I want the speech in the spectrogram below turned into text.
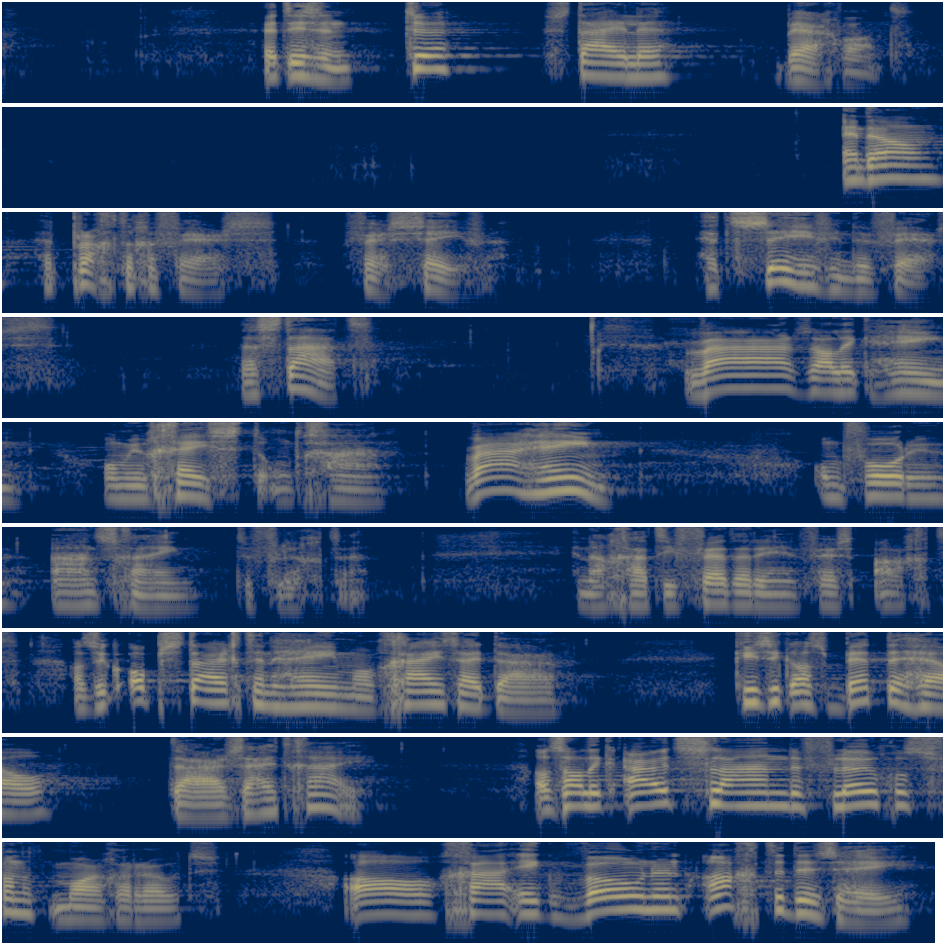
Het is een te steile bergwand. En dan het prachtige vers, vers 7. Het zevende vers. Daar staat: Waar zal ik heen om uw geest te ontgaan? Waarheen om voor uw aanschijn te vluchten? En dan gaat hij verder in vers 8. Als ik opstijg ten hemel, gij zijt daar. Kies ik als bed de hel, daar zijt gij. Al zal ik uitslaan de vleugels van het morgenrood. Al ga ik wonen achter de zee.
